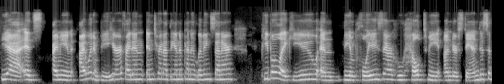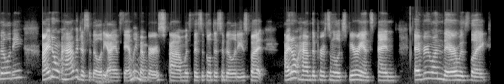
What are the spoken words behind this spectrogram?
Yeah, it's I mean, I wouldn't be here if I didn't intern at the Independent Living Center. People like you and the employees there who helped me understand disability. I don't have a disability. I have family members um, with physical disabilities, but I don't have the personal experience. And everyone there was like,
